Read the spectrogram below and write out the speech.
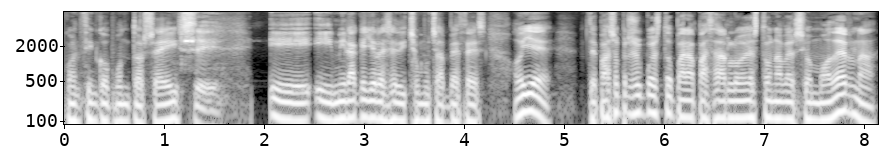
con 5.6 Sí. y, y mira que yo les he dicho muchas veces, oye, te paso presupuesto para pasarlo esto a una versión moderna.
